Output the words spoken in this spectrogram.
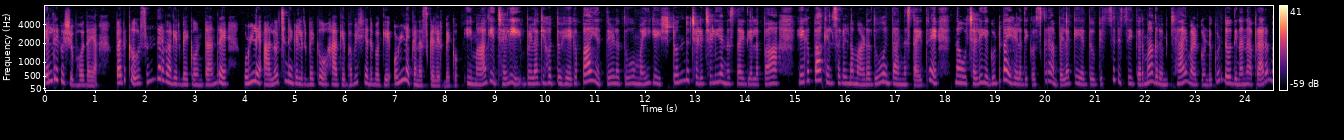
ಎಲ್ರಿಗೂ ಶುಭೋದಯ. ಬದುಕು ಸುಂದರವಾಗಿರಬೇಕು ಅಂತ ಅಂದರೆ ಒಳ್ಳೆ ಆಲೋಚನೆಗಳಿರಬೇಕು, ಹಾಗೆ ಭವಿಷ್ಯದ ಬಗ್ಗೆ ಒಳ್ಳೆ ಕನಸುಗಳಿರಬೇಕು. ಈ ಮಾಗಿ ಚಳಿ ಬೆಳಗ್ಗೆ ಹೊತ್ತು ಹೇಗಪ್ಪ ಎದ್ದೇಳೋದು, ಮೈಗೆ ಇಷ್ಟೊಂದು ಚಳಿ ಚಳಿ ಅನ್ನಿಸ್ತಾ ಇದೆಯಲ್ಲಪ್ಪ, ಹೇಗಪ್ಪ ಕೆಲಸಗಳನ್ನ ಮಾಡೋದು ಅಂತ ಅನ್ನಿಸ್ತಾ ಇದ್ರೆ, ನಾವು ಚಳಿಗೆ ಗುಡ್ ಬೈ ಹೇಳೋದಕ್ಕೋಸ್ಕರ ಬೆಳಗ್ಗೆ ಎದ್ದು ಬಿಸಿ ಬಿಸಿ ಗರ್ಮಾಗರಂ ಚಾಯ್ ಮಾಡಿಕೊಂಡು ಕುಡಿದು ದಿನನ ಪ್ರಾರಂಭ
